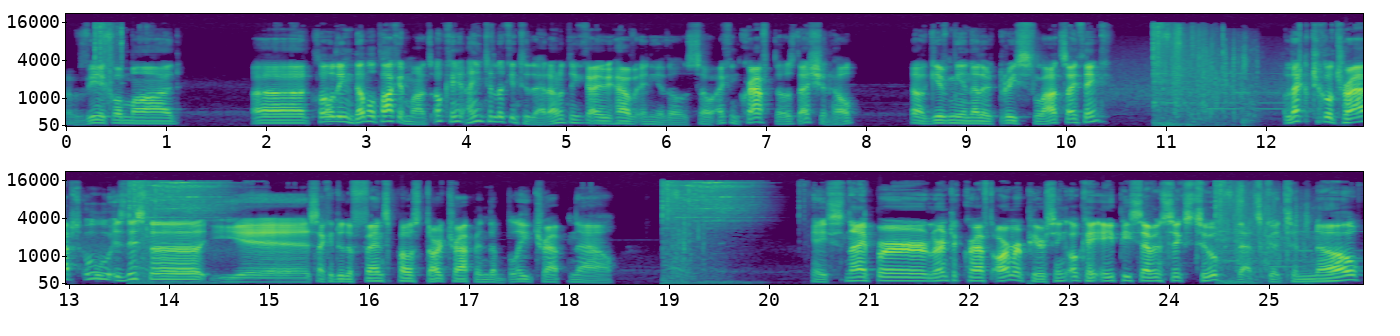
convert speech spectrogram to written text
a vehicle mod, uh, clothing, double pocket mods. Okay, I need to look into that. I don't think I have any of those, so I can craft those. That should help. That'll give me another three slots, I think. Electrical traps. Ooh, is this the... Yes, I can do the fence post, dart trap, and the blade trap now. Okay, sniper. Learn to craft armor piercing. Okay, AP762. That's good to know.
